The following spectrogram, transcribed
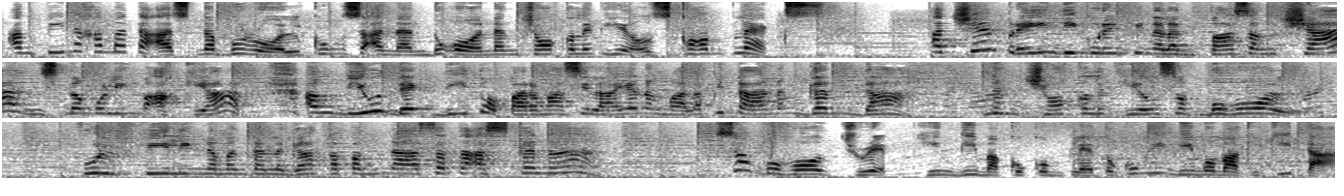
ang pinakamataas na burol kung saan nandoon ang Chocolate Hills Complex. At syempre, hindi ko rin pinalagpas ang chance na muling maakyat ang view deck dito para masilayan ang malapitan ng ganda ng Chocolate Hills of Bohol. Fulfilling naman talaga kapag nasa taas ka na. Sa Bohol trip, hindi makukumpleto kung hindi mo makikita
